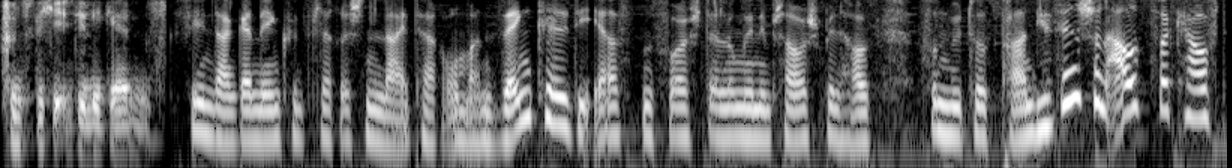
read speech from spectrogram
künstliche Intelligenz? Vielen Dank an den künstlerischen Leiter Roman Senkel. Die ersten Vorstellungen im Schauspielhaus von Mythos Pan, die sind schon ausverkauft.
